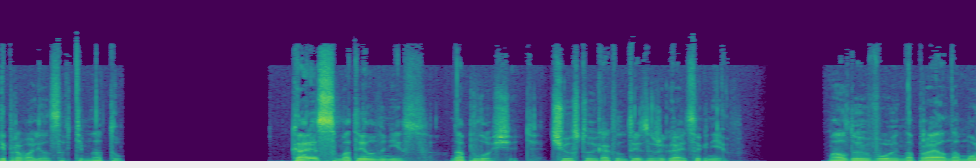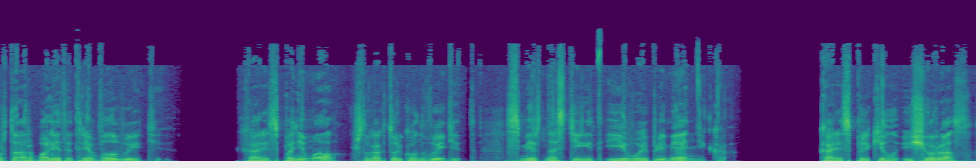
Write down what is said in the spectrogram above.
и провалился в темноту. Карис смотрел вниз, на площадь, чувствуя, как внутри зажигается гнев. Молодой воин направил на Морта арбалет и требовал выйти. Карис понимал, что как только он выйдет, смерть настигнет и его, и племянника. Карис прикинул еще раз,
